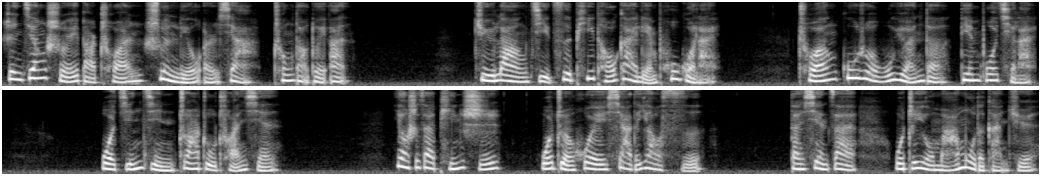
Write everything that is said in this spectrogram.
任江水把船顺流而下，冲到对岸。巨浪几次劈头盖脸扑过来，船孤若无援地颠簸起来。我紧紧抓住船舷。要是在平时，我准会吓得要死，但现在我只有麻木的感觉，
